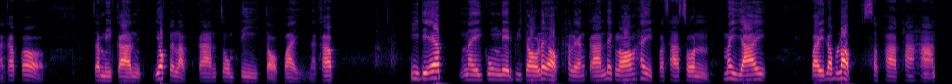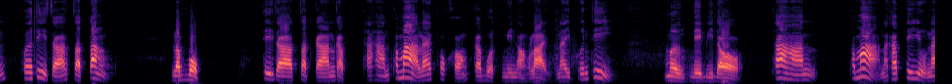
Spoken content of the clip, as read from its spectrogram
นะครับ ก็จะมีการยกระดับการโจมตีต่อไปนะครับ PDF ในกรุงเนปิตอได้ออกแถลงการเรียกร้องให้ประชาชนไม่ย้ายไปรอบๆสภาทหาร เพื่อที่จะจัดตั้งระบบที่จะจัดการกับ หารพม่าและพวกของกบฏมินออนไลในพื้นที่เมืองเนบิดอทหารพม่านะครับที่อยู่ใน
